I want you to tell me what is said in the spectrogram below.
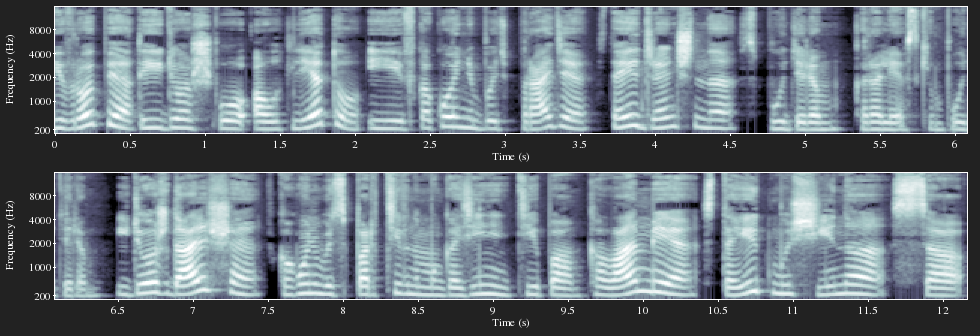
В Европе ты идешь по аутлету, и в какой-нибудь Праде стоит женщина с пуделем, королевским пуделем. Идешь дальше, в каком-нибудь спортивном магазине типа Колумбия стоит мужчина с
